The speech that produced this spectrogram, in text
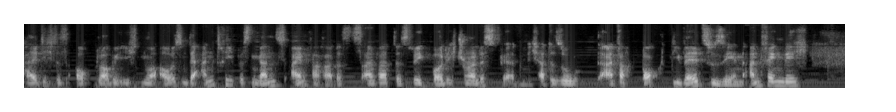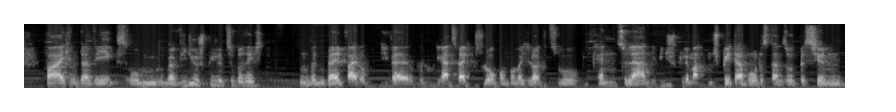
halte ich das auch, glaube ich, nur aus. Und der Antrieb ist ein ganz einfacher. Das ist einfach, deswegen wollte ich Journalist werden. Ich hatte so einfach Bock, die Welt zu sehen. Anfänglich war ich unterwegs, um über Videospiele zu berichten, bin weltweit um die, Welt, um die ganze Welt geflogen, um irgendwelche Leute zu kennenzulernen, die Videospiele machen. Später wurde es dann so ein bisschen,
